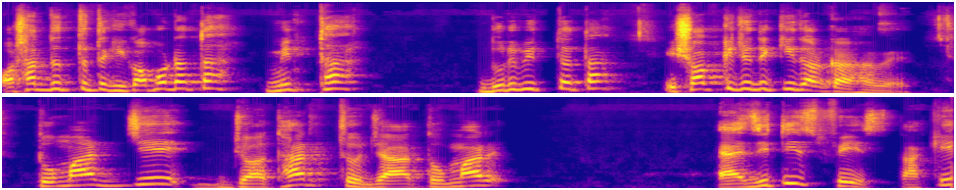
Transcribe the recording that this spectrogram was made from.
অসাধ্যত্বতা কি, কপটতা, মিথ্যা, দুর্বৃত্ততা? এসব কিছুতে কি দরকার হবে? তোমার যে যথার্থ যা তোমার অ্যাজ ইট ইজ ফেস তাকে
